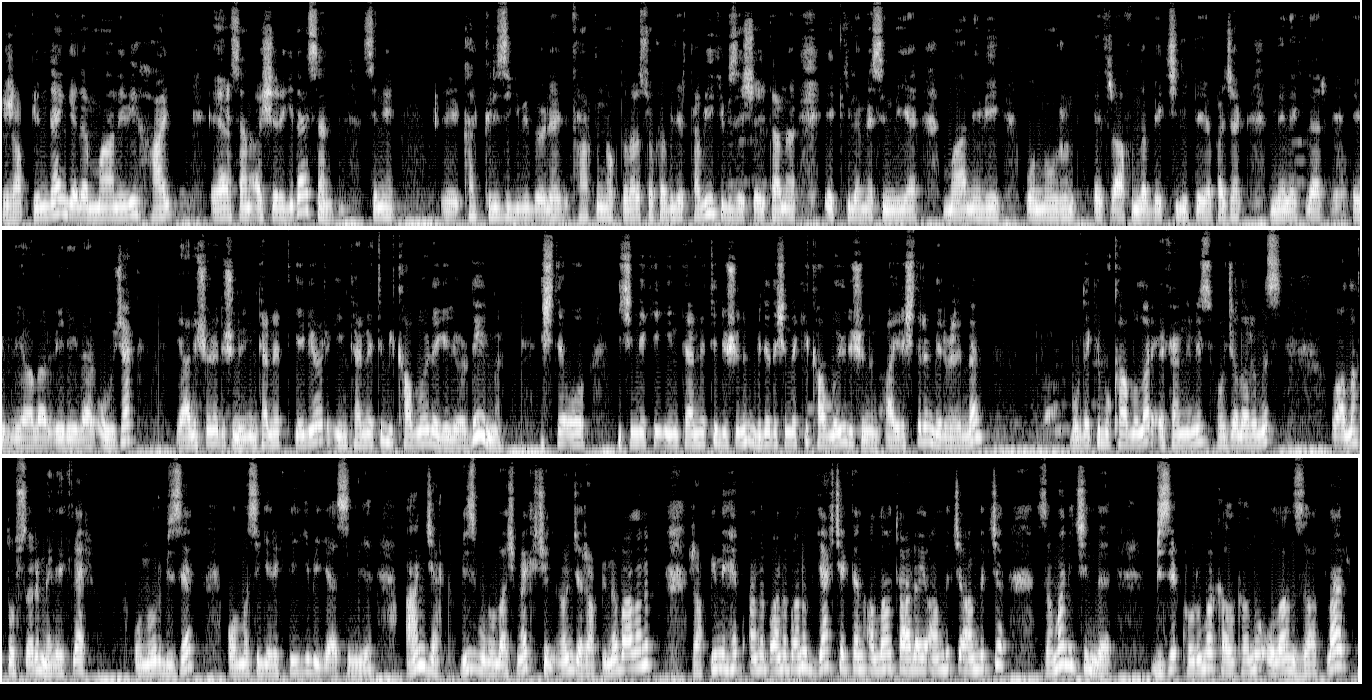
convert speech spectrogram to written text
Rabbimden gelen manevi hal eğer sen aşırı gidersen seni e, kalp krizi gibi böyle farklı noktalara sokabilir. Tabii ki bize şeytanı etkilemesin diye manevi o nurun etrafında bekçilikte yapacak melekler, evliyalar, veliler olacak. Yani şöyle düşünün internet geliyor, interneti bir kabloyla geliyor değil mi? İşte o içindeki interneti düşünün bir de dışındaki kabloyu düşünün. Ayrıştırın birbirinden. Buradaki bu kablolar Efendimiz, hocalarımız, o Allah dostları melekler o nur bize olması gerektiği gibi gelsin diye. Ancak biz bunu ulaşmak için önce Rabbime bağlanıp Rabbimi hep anıp anıp anıp gerçekten Allahu Teala'yı andıkça andıkça zaman içinde bize koruma kalkanı olan zatlar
